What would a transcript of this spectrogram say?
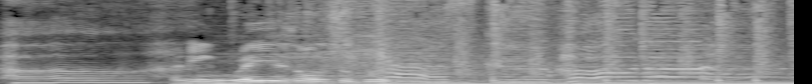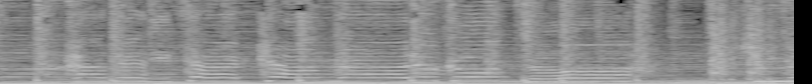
I think Ray is also good. 熱くほど派手に高鳴ること夢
